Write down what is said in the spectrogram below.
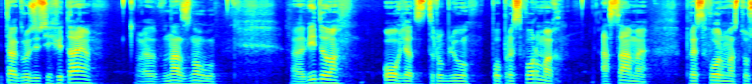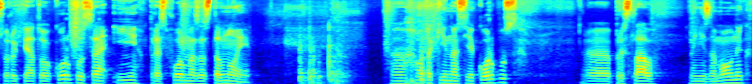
І так, друзі, всіх вітаю. Е, В нас знову е, відео. Огляд зроблю по прес-формах, а саме прес-форма 145-го корпуса і прес-форма заставної. Е, Отакий у нас є корпус. Прислав мені замовник.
